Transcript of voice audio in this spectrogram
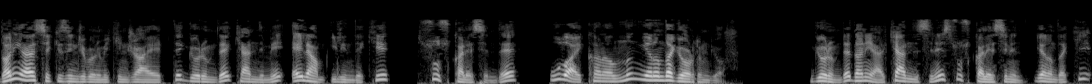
Daniel 8. bölüm 2. ayette görümde kendimi Elam ilindeki Sus kalesinde Ulay kanalının yanında gördüm diyor. Görümde Daniel kendisini Sus kalesinin yanındaki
